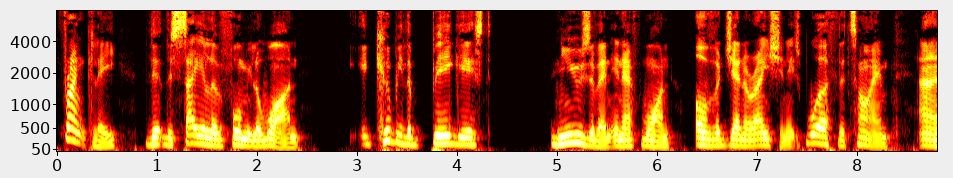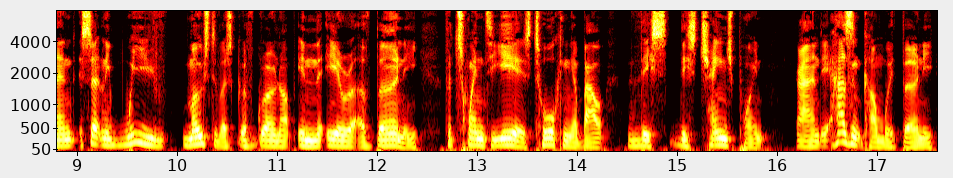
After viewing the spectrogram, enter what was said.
frankly, the, the sale of Formula One, it could be the biggest news event in F1 of a generation. It's worth the time. And certainly we've, most of us have grown up in the era of Bernie for 20 years talking about this, this change point. And it hasn't come with Bernie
